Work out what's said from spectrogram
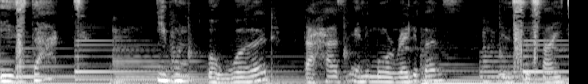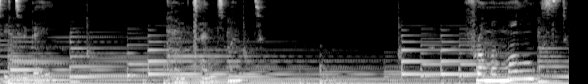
Is that even a word that has any more relevance in society today? Contentment. From amongst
